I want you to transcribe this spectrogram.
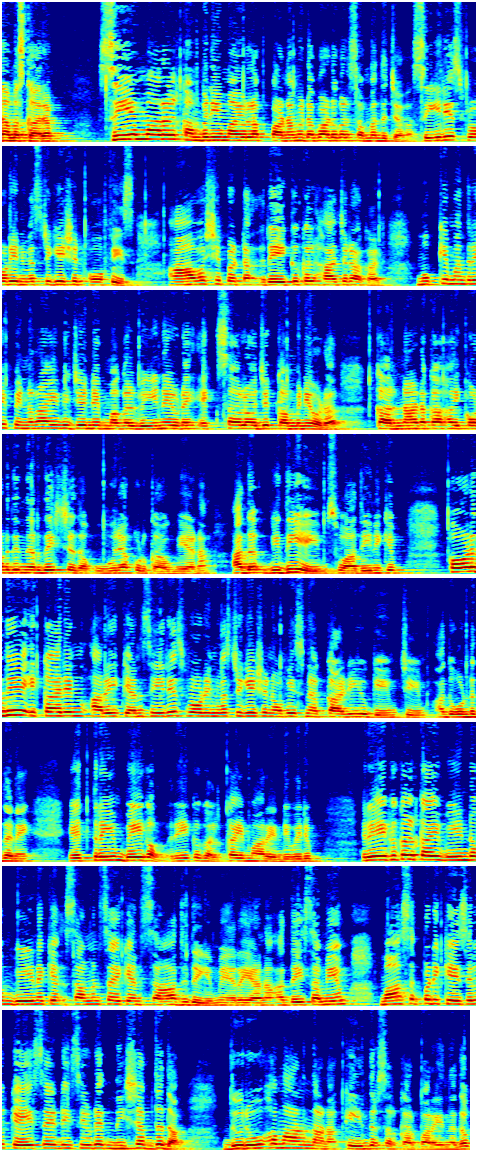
നമസ്കാരം. C M R L കമ്പനിയുമായുള്ള പണമിടപാടുകൾ സംബന്ധിച്ച് സീരിയസ് ഫ്രോഡ് ഇൻവെസ്റ്റിഗേഷൻ ഓഫീസ് ആവശ്യപ്പെട്ട രേഖകൾ ഹാജരാക്കാൻ മുഖ്യമന്ത്രി പിണറായി വിജയന്റെ മകൾ വീണയുടെ എക്സോലോജിക് കമ്പനിയോട് കർണാടക ഹൈക്കോടതി നിർദ്ദേശിച്ചത് ഊരാക്കുടുക്കാവുകയാണ് അത് വിധിയെയും സ്വാധീനിക്കും. കോടതിയെ ഇക്കാര്യം അറിയിക്കാൻ സീരിയസ് ഫ്രോഡ് ഇൻവെസ്റ്റിഗേഷൻ ഓഫീസിന് കഴിയുകയും ചെയ്യും. അതുകൊണ്ട് തന്നെ എത്രയും വേഗം രേഖകൾ കൈമാറേണ്ടി വരും. രേഖകൾക്കായി വീണ്ടും വീണയ്ക്ക് സമൻസ് അയക്കാൻ സാധ്യതയും ഏറെയാണ്. അതേസമയം മാസപ്പടി കേസിൽ കെ എസ് ഐ ഡി സിയുടെ നിശബ്ദത ദുരൂഹമാണെന്നാണ് കേന്ദ്ര സർക്കാർ പറയുന്നത്.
